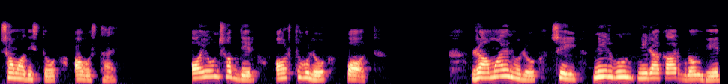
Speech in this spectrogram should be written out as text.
সমাধিস্থ অবস্থায়। অয়ন শব্দের অর্থ হলো পথ। রামায়ণ হল সেই নির্গুণ, নিরাকার ব্রহ্মের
